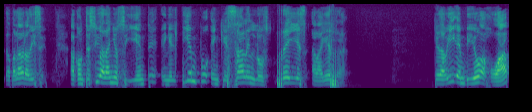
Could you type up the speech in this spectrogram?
La palabra dice, Aconteció al año siguiente, en el tiempo en que salen los reyes a la guerra, que David envió a Joab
